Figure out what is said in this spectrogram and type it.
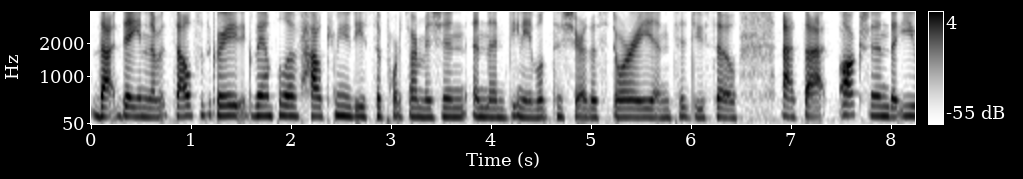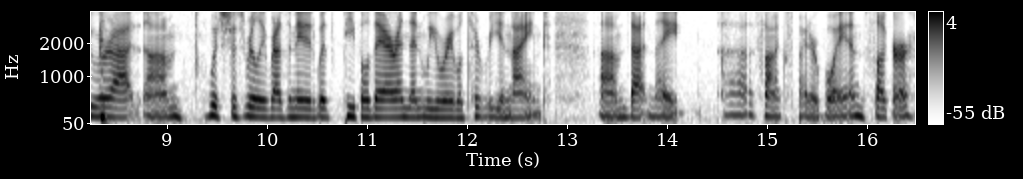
that day in and of itself is a great example of how community supports our mission, and then being able to share the story and to do so at that auction that you were at, um, which just really resonated with people there, and then we were able to reunite um, that night uh, Sonic Spider Boy and Slugger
